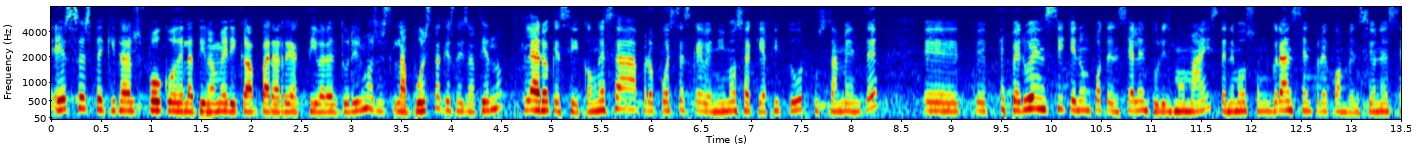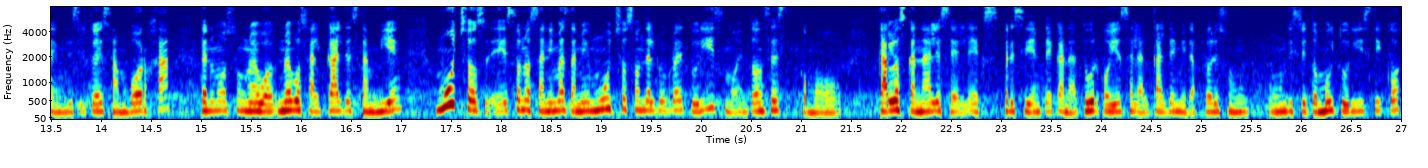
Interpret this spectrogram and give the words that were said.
¿Es este quizá el foco de Latinoamérica para reactivar el turismo? ¿Es la apuesta que estáis haciendo? Claro que sí. Con esa propuesta es que venimos aquí a Fitur justamente eh, eh, Perú en sí tiene un potencial en turismo maíz. Tenemos un gran centro de convenciones en el distrito de San Borja. Tenemos un nuevo, nuevos alcaldes también. Muchos, eso nos anima también, muchos son del rubro de turismo. Entonces, como Carlos Canales, el ex presidente de Canatur, hoy es el alcalde de Miraflores, un, un distrito muy turístico.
